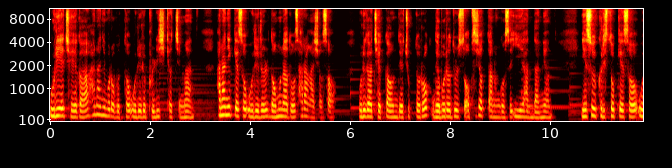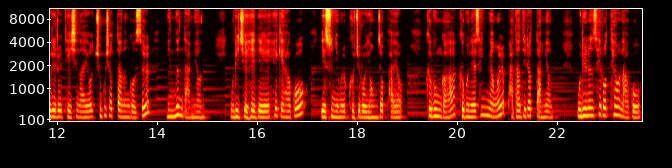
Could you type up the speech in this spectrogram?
우리의 죄가 하나님으로부터 우리를 분리시켰지만 하나님께서 우리를 너무나도 사랑하셔서 우리가 죄 가운데 죽도록 내버려 둘 수 없으셨다는 것을 이해한다면 예수 그리스도께서 우리를 대신하여 죽으셨다는 것을 믿는다면 우리 죄에 대해 회개하고 예수님을 구주로 영접하여 그분과 그분의 생명을 받아들였다면 우리는 새로 태어나고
